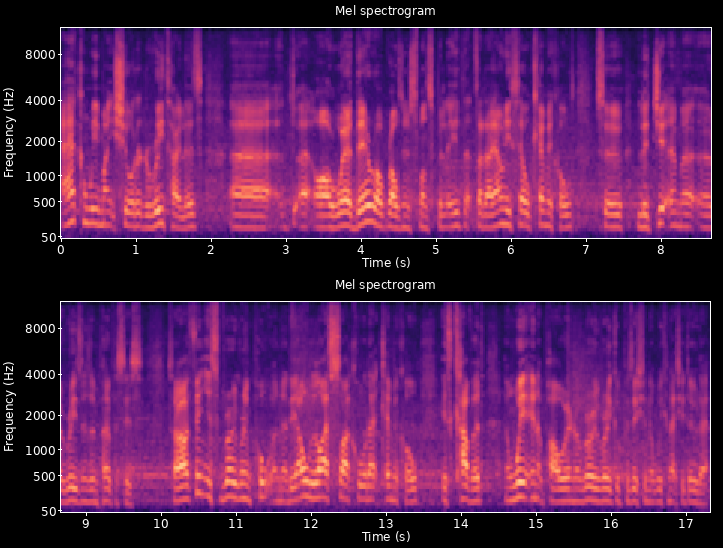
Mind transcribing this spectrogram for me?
How can we make sure that the retailers uh, are aware of their roles and responsibilities, that, so they only sell chemicals to legitimate uh, reasons and purposes. So I think it's very, very important that the whole life cycle of that chemical is covered, and we at Interpol are in a very, very good position that we can actually do that.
